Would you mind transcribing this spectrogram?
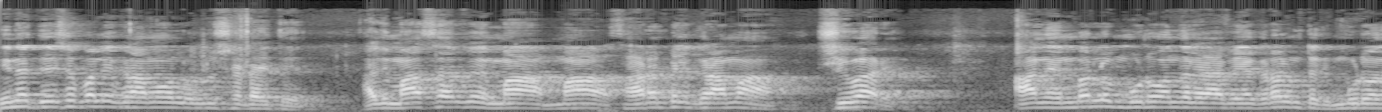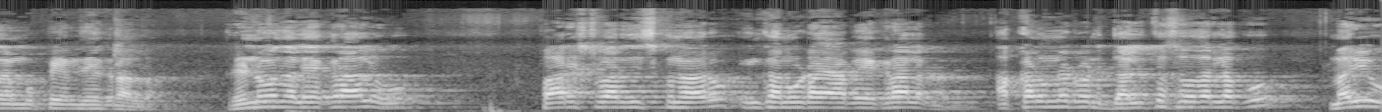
నిన్న దేశపల్లి గ్రామంలో చూసినట్టయితే అది మా సర్వే మా మా సారంపల్లి గ్రామ శివారి. ఆ నెంబర్లో మూడు వందల యాభై ఎకరాలు ఉంటుంది మూడు వందల ముప్పై ఎనిమిది ఎకరాలు రెండు వందల ఎకరాలు ఫారెస్ట్ వారు తీసుకున్నారు ఇంకా నూట యాభై ఎకరాలకు. అక్కడ ఉన్నటువంటి దళిత సోదరులకు మరియు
